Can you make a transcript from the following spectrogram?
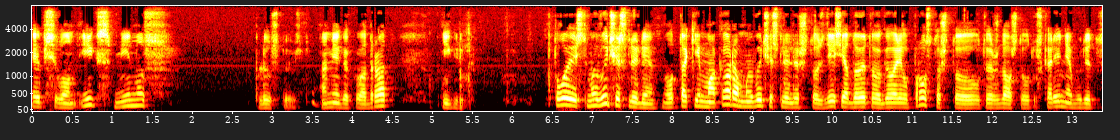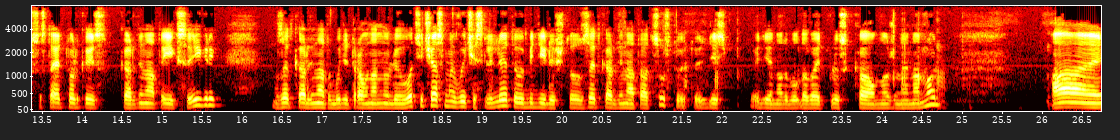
эпсилон x минус плюс, то есть омега квадрат y. То есть мы вычислили, вот таким макаром мы вычислили, что здесь я до этого говорил просто, что утверждал, что вот ускорение будет состоять только из координаты x и y z-координата будет равна нулю. Вот сейчас мы вычислили это и убедились, что z-координата отсутствует. То есть здесь, по идее, надо было добавить плюс k умноженное на 0. А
